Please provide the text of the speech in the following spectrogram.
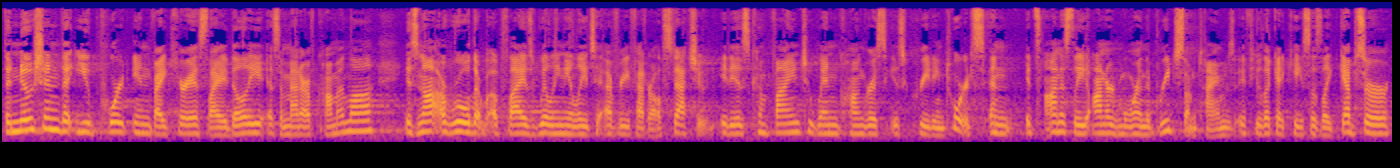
the notion that you port in vicarious liability as a matter of common law is not a rule that applies willy nilly to every federal statute. It is confined to when Congress is creating torts, and it's honestly honored more in the breach sometimes. If you look at cases like Gebser,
